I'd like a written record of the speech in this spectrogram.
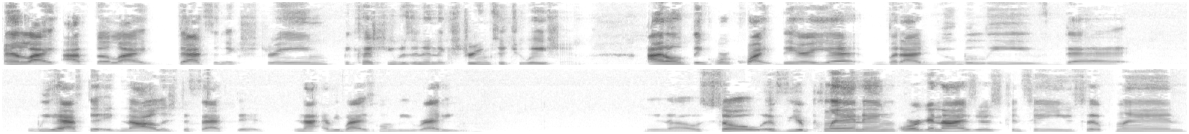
And like I feel like that's an extreme because she was in an extreme situation. I don't think we're quite there yet, but I do believe that we have to acknowledge the fact that not everybody's going to be ready. You know, so if you're planning, organizers continue to plan,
